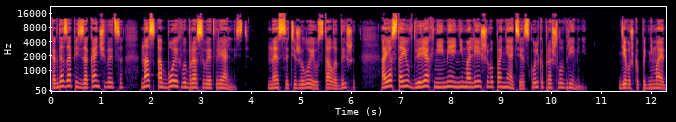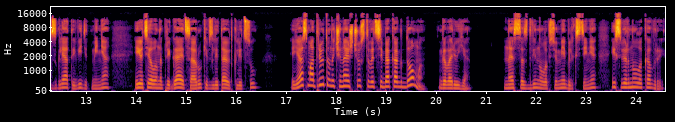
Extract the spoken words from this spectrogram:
Когда запись заканчивается, нас обоих выбрасывает в реальность. Несса тяжело и устало дышит, а я стою в дверях, не имея ни малейшего понятия, сколько прошло времени. Девушка поднимает взгляд и видит меня, ее тело напрягается, а руки взлетают к лицу. «Я смотрю, ты начинаешь чувствовать себя как дома», — говорю я. Несса сдвинула всю мебель к стене и свернула ковры.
